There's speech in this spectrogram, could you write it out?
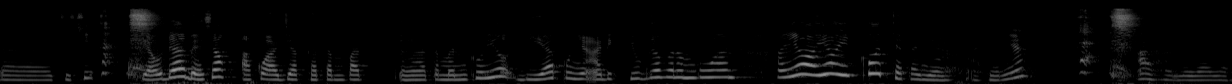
e, Cici ya udah besok aku ajak ke tempat e, temanku yuk dia punya adik juga perempuan. Ayo ayo ikut katanya. Akhirnya alhamdulillah ya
